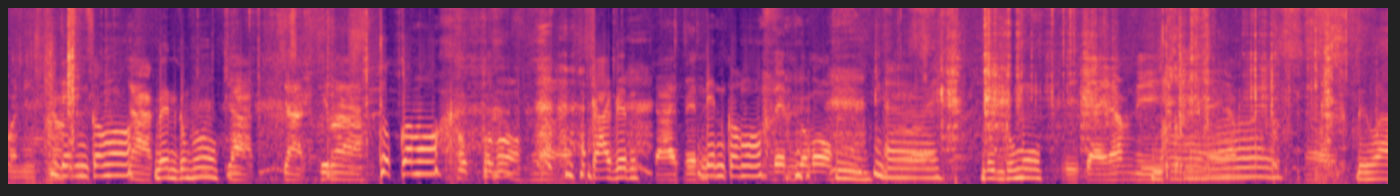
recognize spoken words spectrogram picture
กว่านี้เนาะเด่นกว่าหมูจากเล่นกับผู้จากจากที่ว่าทุกข์กว่าหมูคบก็โม่เออกลายเป็นกลายเป็นเด่นกว่าหมูเล่นก็โม่เอ้ยเล่นกับหมู่ดีใจน้ำดีใจน้เอ้ยำเออหรือว่า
